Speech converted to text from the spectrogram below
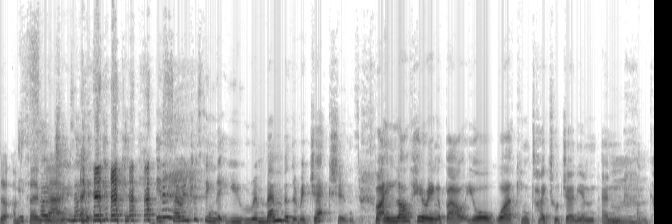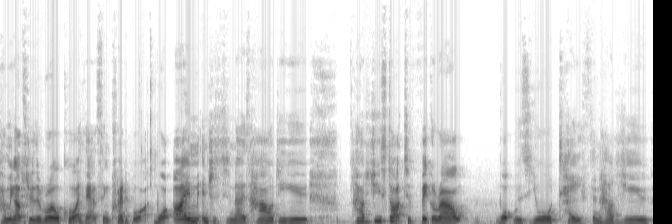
look i'm It's so, so, glad true. No, it's, it's so interesting that you remember the rejections. But I love hearing about your working title journey and, and Hmm. coming up through the royal court. I think that's incredible. What I'm interested to know is how do you, how did you start to figure out what was your taste and how did you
